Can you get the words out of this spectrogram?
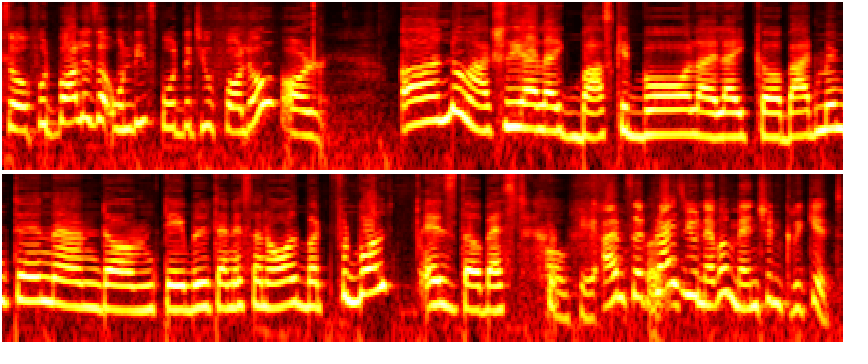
So football is the only sport that you follow or Uh, no, actually, I like basketball. I like uh, badminton and um, table tennis and all. But football is the best. Okay, I'm surprised you never mentioned cricket.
